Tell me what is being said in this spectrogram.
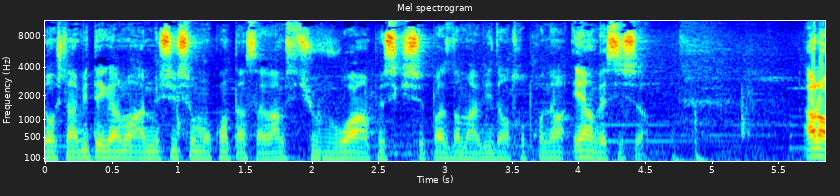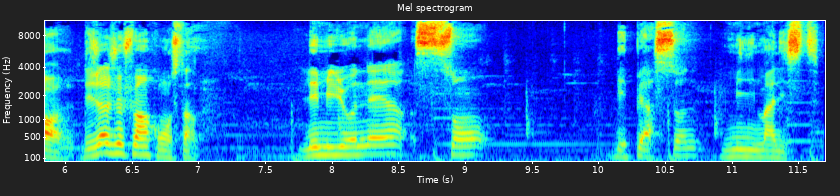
Donc je t'invite également à me suivre sur mon compte Instagram si tu veux voir un peu ce qui se passe dans ma vie d'entrepreneur et investisseur. Alors déjà je fais un constat. Les millionnaires sont des personnes minimalistes.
